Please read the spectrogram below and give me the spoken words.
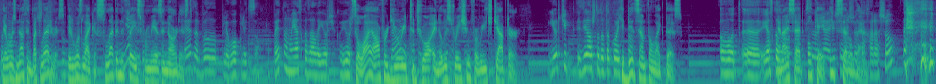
there was nothing but letters. It was like a slap in the face for me as an artist. So I offered Yuri to draw an illustration for each chapter. He did something like this. And I said, okay, it's settled then.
